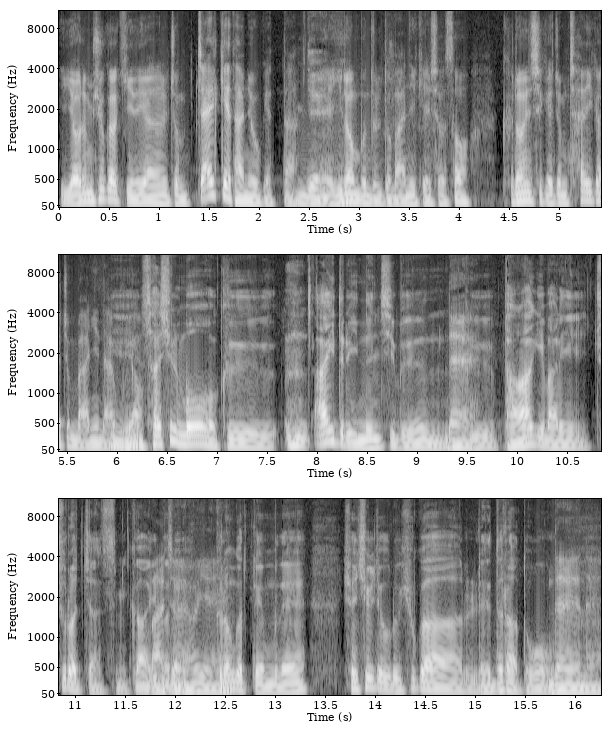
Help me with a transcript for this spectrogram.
이 여름 휴가 기간을 좀 짧게 다녀오겠다. 네. 네, 이런 분들도 많이 계셔서 그런 식의 좀 차이가 좀 많이 나고요. 예, 사실 뭐 그 아이들이 있는 집은 네. 그 방학이 많이 줄었지 않습니까? 이번에 맞아요, 예. 그런 것 때문에 현실적으로 휴가를 내더라도 네, 네.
